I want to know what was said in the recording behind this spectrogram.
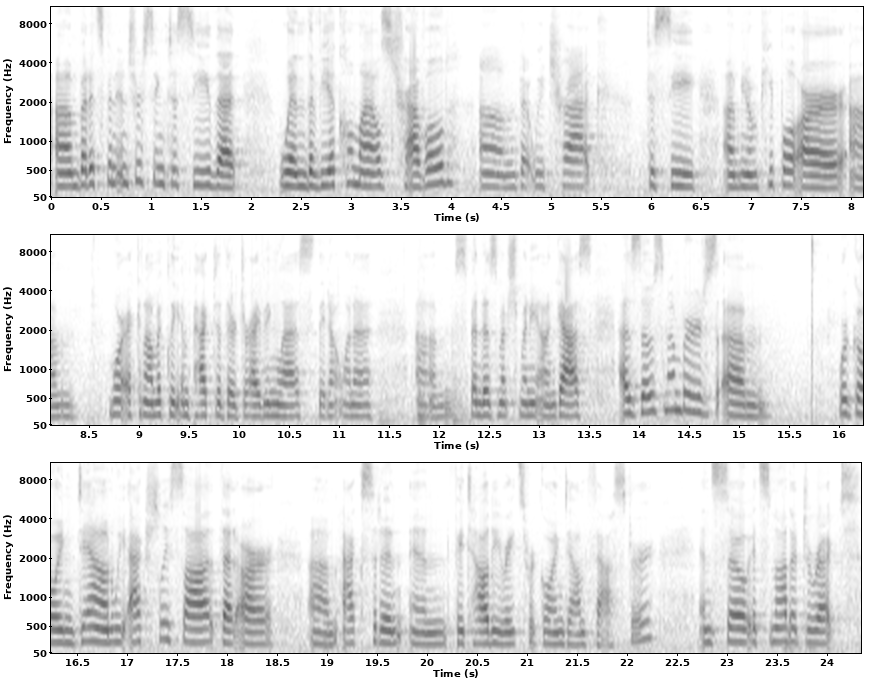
Um, but it's been interesting to see that when the vehicle miles traveled um, that we track to see, um, you know, people are um, more economically impacted, they're driving less, they don't want to um, spend as much money on gas. As those numbers um, were going down, we actually saw that our accident and fatality rates were going down faster. And so it's not a direct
